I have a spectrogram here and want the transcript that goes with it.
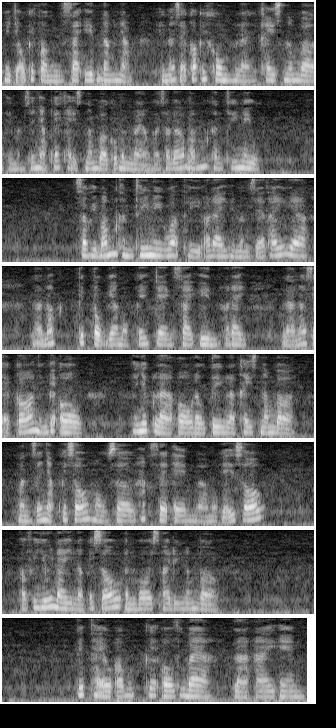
Ngay chỗ cái phần sign in đăng nhập thì nó sẽ có cái khung là case number thì mình sẽ nhập cái case number của mình vào và sau đó bấm continue. Sau khi bấm continue á, thì ở đây thì mình sẽ thấy ra là nó tiếp tục ra một cái trang sign in ở đây là nó sẽ có những cái ô. Thứ nhất là ô đầu tiên là case number. Mình sẽ nhập cái số hồ sơ HCM và một dãy số. Ở phía dưới này là cái số invoice ID number. Tiếp theo ở cái ô thứ ba là IM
